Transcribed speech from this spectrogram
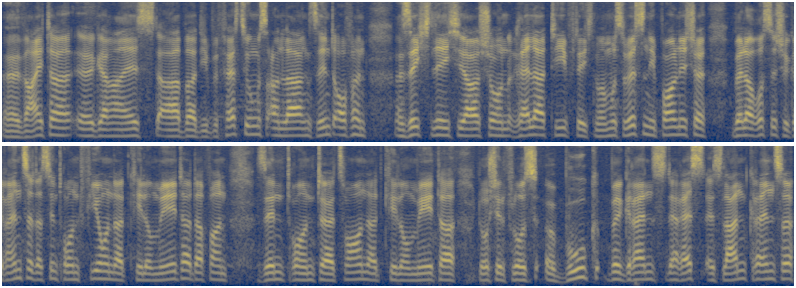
weitergereist. Aber die Befestigungsanlagen sind offensichtlich ja schon relativ dicht. Man muss wissen, die polnische belarussische Grenze, das sind rund 400 Kilometer. Kilometer. Davon sind rund 200 Kilometer durch den Fluss Bug begrenzt. Der Rest ist Landgrenze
